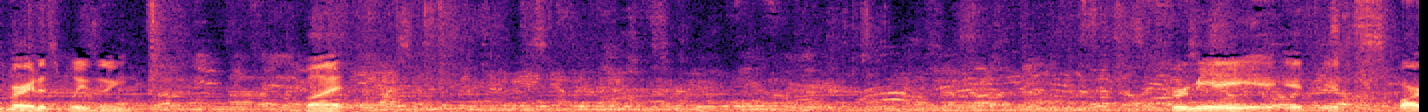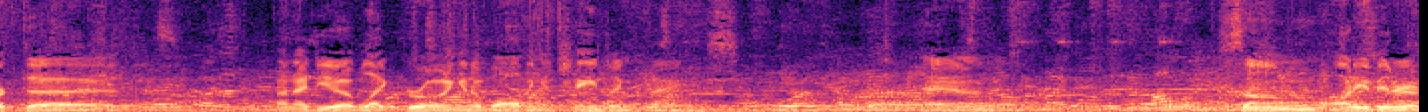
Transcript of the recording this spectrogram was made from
very displeasing. But for me, it, it sparked a, an idea of like growing and evolving and changing things. And some audio video,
